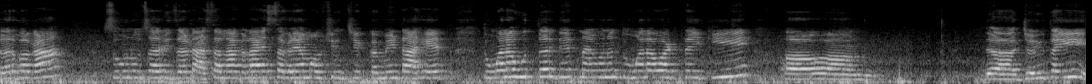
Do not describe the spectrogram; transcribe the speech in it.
तर बघा सोनूचा रिझल्ट असा लागलाय. सगळ्या मावशींचे कमेंट आहेत. तुम्हाला उत्तर देत नाही म्हणून तुम्हाला वाटतंय की जयुताई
